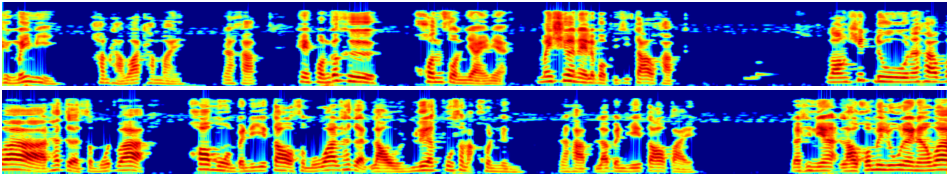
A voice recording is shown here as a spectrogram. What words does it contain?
ถึงไม่มีคำถามว่าทำไมนะครับ เหตุผลก็คือคนส่วนใหญ่เนี่ยไม่เชื่อในระบบดิจิตอลครับ ลองคิดดูนะครับว่าถ้าเกิดสมมุติว่า ข้อมูลเป็นดิจิตอลสมมุติว่าถ้าเกิดเราเลือกผู้สมัครคนหนึ่งนะครับ แล้วเป็นดิจิตอลไป แล้วทีเนี้ยเราก็ไม่รู้เลยนะว่า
